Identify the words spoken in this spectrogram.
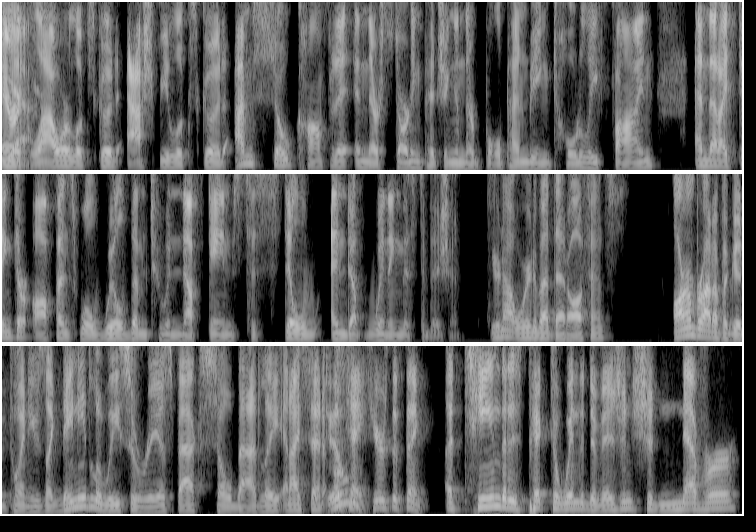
Eric Yeah. Lauer looks good. Ashby looks good. I'm so confident in their starting pitching and their bullpen being totally fine, and that I think their offense will will them to enough games to still end up winning this division. You're not worried about that offense? Arm brought up a good point. He was like, they need Luis Urias back so badly. And I said, okay, here's the thing. A team that is picked to win the division should never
